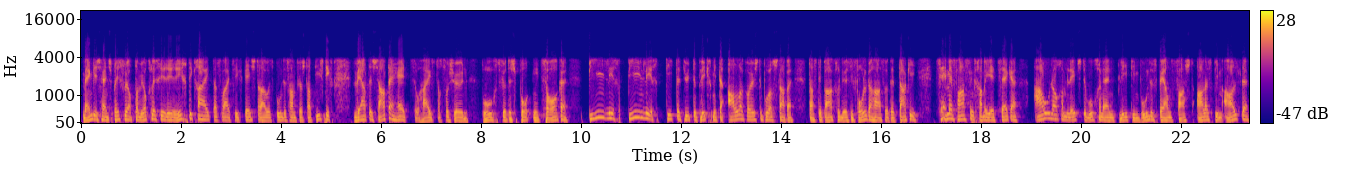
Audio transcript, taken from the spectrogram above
Manchmal haben Sprichwörter wirklich ihre Richtigkeit. Das weiß ich gestern auch das Bundesamt für Statistik. Wer den Schaden hat, so heißt das so schön, braucht für den Sport nicht sorgen. Peinlich, peinlich, titelt heute Blick mit den allergrößten Buchstaben, dass die Debakel müsse Folgen haben, so der Tagi. Zusammenfassend kann man jetzt sagen, auch nach dem letzten Wochenende bleibt im Bundesbären fast alles beim Alten.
